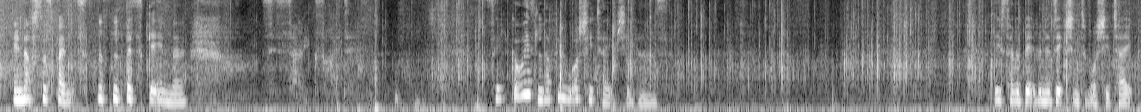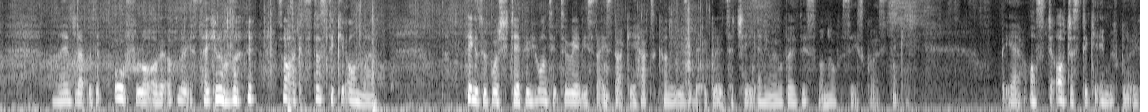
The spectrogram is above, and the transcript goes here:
enough suspense. Let's get in there. This is so exciting. See, look at all these lovely washi tape she has. I used to have a bit of an addiction to washi tape. And I ended up with an awful lot of it. Oh look, it's taken all the... so I can still stick it on there. Things with washi tape, if you want it to really stay stuck, you have to kind of use a bit of glue to cheat anyway, although this one obviously is quite sticky. But yeah, I'll, I'll just stick it in with glue.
